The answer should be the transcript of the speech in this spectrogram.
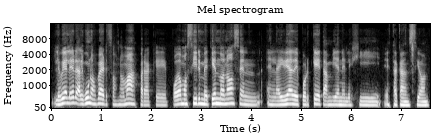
Les voy a leer algunos versos nomás para que podamos ir metiéndonos en, en la idea de por qué también elegí esta canción.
